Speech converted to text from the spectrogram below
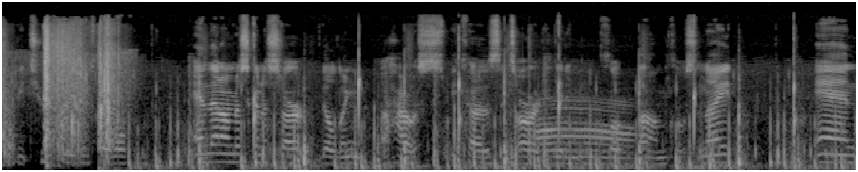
it'll be two trees in total, and then I'm just gonna start building a house because it's already getting clo um, close to night, and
